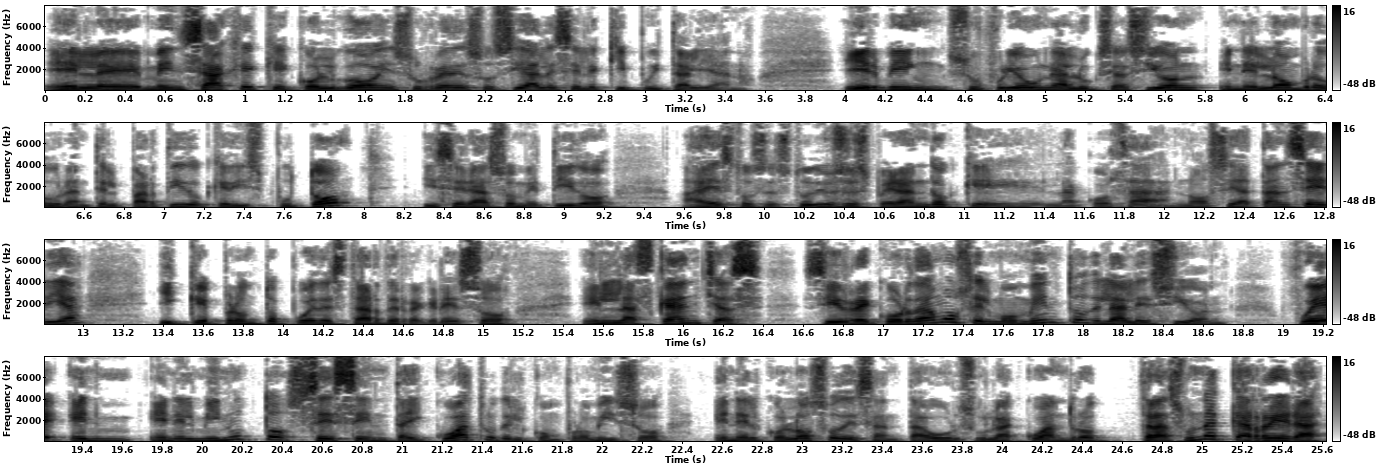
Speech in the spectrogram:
el eh, mensaje que colgó en sus redes sociales el equipo italiano. Irving sufrió una luxación en el hombro durante el partido que disputó y será sometido a estos estudios esperando que la cosa no sea tan seria y que pronto pueda estar de regreso en las canchas. Si recordamos el momento de la lesión, fue en, en el minuto 64 del compromiso en el Coloso de Santa Úrsula, cuando tras una carrera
